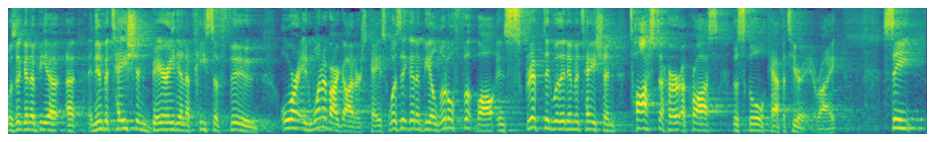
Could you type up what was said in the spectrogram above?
Was it going to be a, a, an invitation buried in a piece of food? Or in one of our daughter's case, was it going to be a little football inscripted with an invitation tossed to her across the school cafeteria, right? See,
